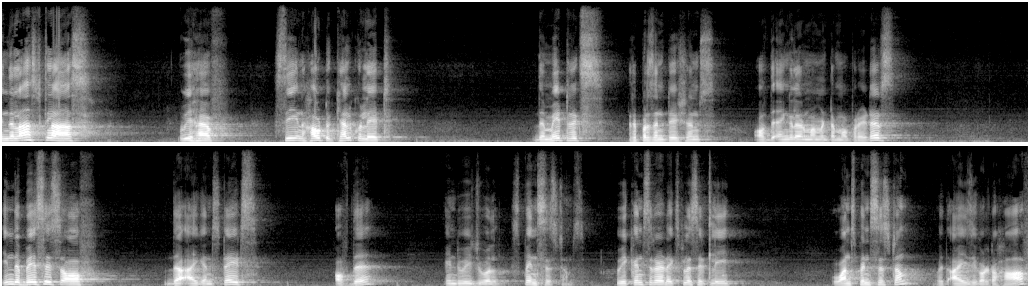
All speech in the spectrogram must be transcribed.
In the last class we have seen how to calculate the matrix representations of the angular momentum operators in the basis of the eigenstates of the individual spin systems. We considered explicitly one spin system with i is equal to half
